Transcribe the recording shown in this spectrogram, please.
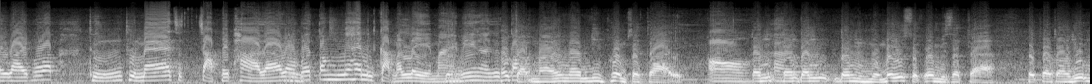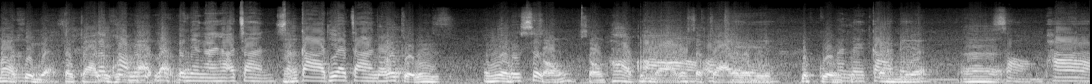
ส์ไว้ เพราะว่าถึงถึงแม้จะจับไปผ่าแล้วเราก็ต้องไม่ให้มันกลับมาเหล่ใหม่ไม่งั้นจะเขาต้กอลังบมาแล้วนะยิ่งเพิ่มสกาอีกอ๋อตอนค่ะตอนตอนตอนหนุ่มๆไม่รู้สึกว่ามีสกาแต่พอตอนอายุมากขึ้นเนี่ยสกาแล้วที่ความผ่ามัตันดเป็นเนี่ยยังไงคะอาจารย์สกาที่อาจารย์ตอนที่เกิดเป็นอันนี้ รู้สึกสองสองภาพขึ้นมาอ๋อก็สกาโอเคเราดีรบกวนมันเลยกตลาอยนเป็นเนี้ยอ่าสองภาพ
